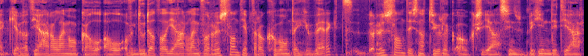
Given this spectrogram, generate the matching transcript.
ik heb dat jarenlang ook al, al, of ik doe dat al jarenlang voor Rusland. Je hebt daar ook gewoond en gewerkt. Rusland is natuurlijk ook ja, sinds begin dit jaar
